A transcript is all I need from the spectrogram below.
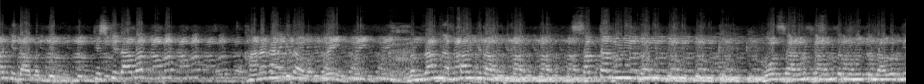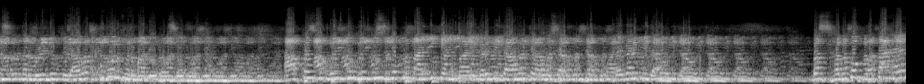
افطار کی دعوت دی۔ کس کی دعوت؟ کھانا کھانے کی دعوت۔ نہیں۔ رمضان میں افطار کی دعوت دی۔ ستر مرید دعوت دی۔ غوث اعظم کا ستر مرید دعوت دی، ستر مریدوں کی دعوت قبول فرما دی۔ غوث آپس میں مریدوں کو کسی کو پتہ نہیں کہ ہمارے گھر بھی دعوت ہے غوث اعظم سے ہمارے گھر بھی دعوت بس ہم کو پتا ہے،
